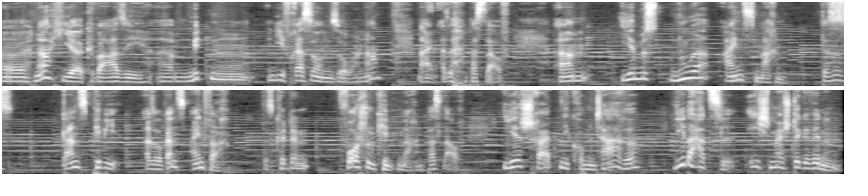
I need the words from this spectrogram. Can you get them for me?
äh, na, hier quasi, äh, mitten in die Fresse und so, ne? Nein, also passt auf. Ähm, ihr müsst nur eins machen. Das ist ganz pipi, also ganz einfach. Das könnt ihr ein Vorschulkind machen, passt auf. Ihr schreibt in die Kommentare, lieber Hatzel, ich möchte gewinnen.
